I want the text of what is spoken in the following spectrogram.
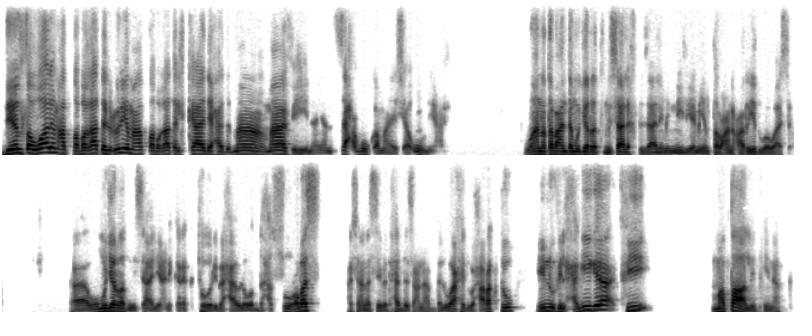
ديل طوالي مع الطبقات العليا مع الطبقات الكادحة ما ما في هنا يعني كما يشاءون يعني. وأنا طبعا ده مجرد مثال اختزالي مني اليمين طبعا عريض وواسع. آه ومجرد مثال يعني كاركتوري بحاول أوضح الصورة بس عشان هسه بتحدث عن عبد الواحد وحركته إنه في الحقيقة في مطالب هناك.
